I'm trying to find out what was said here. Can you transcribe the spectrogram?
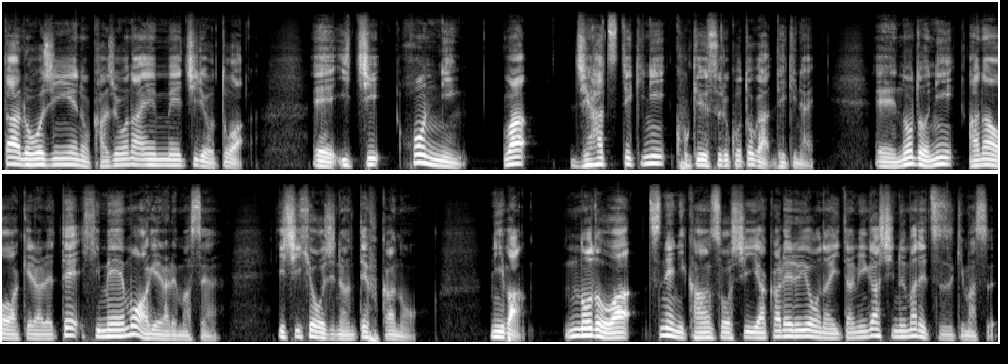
た老人への過剰な延命治療とは、えー、1本人は自発的に呼吸することができないえー、喉に穴を開けられて悲鳴も上げられません。意思表示なんて不可能。2番、喉は常に乾燥し焼かれるような痛みが死ぬまで続きます。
